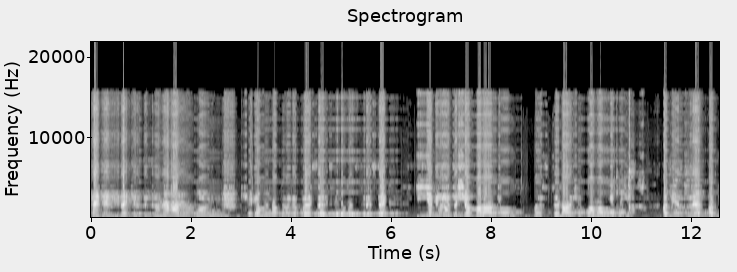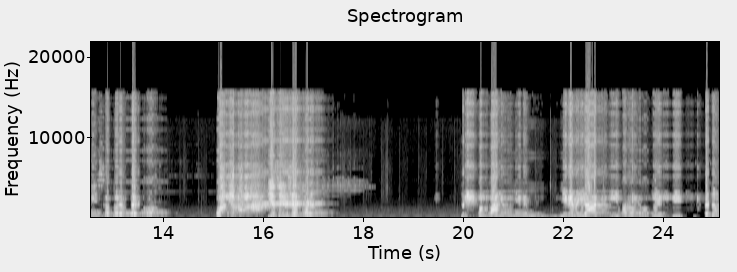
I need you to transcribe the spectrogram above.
Hej, cześć, witajcie z tej strony Alien Punch. Sięgamy na serwerze PSL, sięgamy z Krystek. I jak widzicie, coś się odwala, John bez scena się włamał, jakoś jest administratorem, administratorem Erkon. Jest już Erkonem. Ktoś odwalił, nie wiem, nie wiemy jak i łamał prostu drzwi. Według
